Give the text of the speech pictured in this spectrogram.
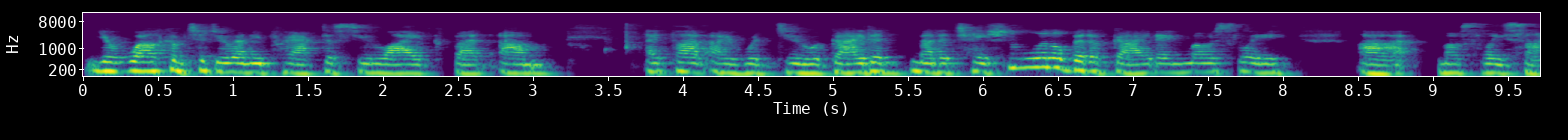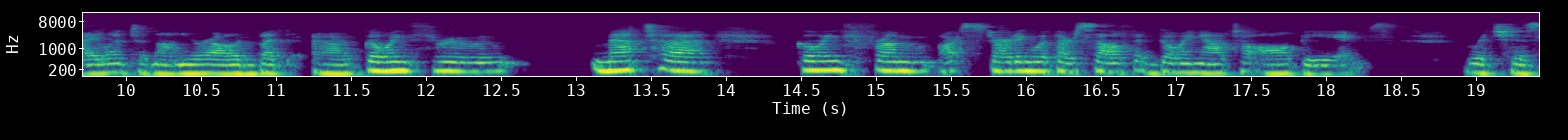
you're welcome to do any practice you like, but um, I thought I would do a guided meditation, a little bit of guiding, mostly uh, mostly silent and on your own, but uh, going through metta going from our, starting with ourself and going out to all beings, which is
